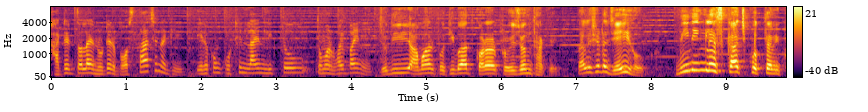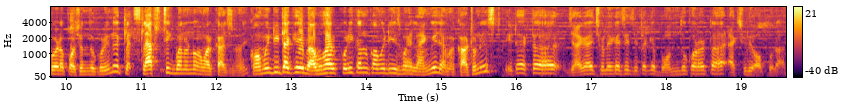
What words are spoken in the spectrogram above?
খাটের তলায় নোটের বস্তা আছে নাকি? এরকম কঠিন লাইন লিখতেও তোমার ভয় পাইনি যদি আমার প্রতিবাদ করার প্রয়োজন থাকে তাহলে সেটা যেই হোক মিনিংলেস কাজ করতে আমি খুব একটা পছন্দ করি না। স্ল্যাপস্টিক বানানো আমার কাজ নয়। কমেডিটাকে ব্যবহার করি কারণ কমেডি ইজ মাই ল্যাঙ্গুয়েজ আমার কার্টুনিস্ট এটা একটা জায়গায় চলে গেছে যেটাকে বন্ধ করাটা অ্যাকচুয়ালি অপরাধ।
